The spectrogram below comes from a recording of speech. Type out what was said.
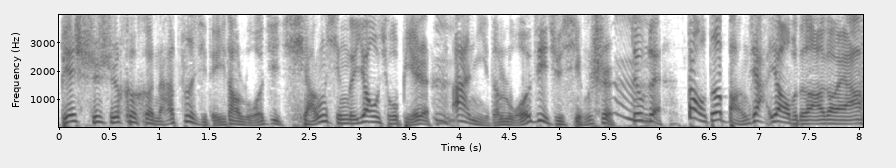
别时时刻刻拿自己的一套逻辑强行的要求别人嗯按你的逻辑去行事，对不对？道德绑架要不得啊，各位啊！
